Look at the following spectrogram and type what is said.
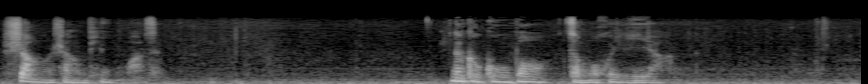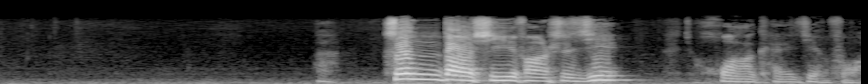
上上品往生，那个果报怎么会一样？生到西方世界，花开见佛，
